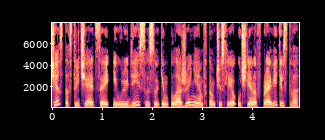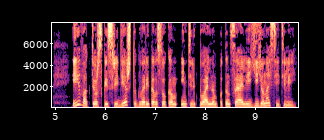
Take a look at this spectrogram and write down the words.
часто встречается и у людей с высоким положением, в том числе у членов правительства, и в актерской среде, что говорит о высоком интеллектуальном потенциале ее носителей.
